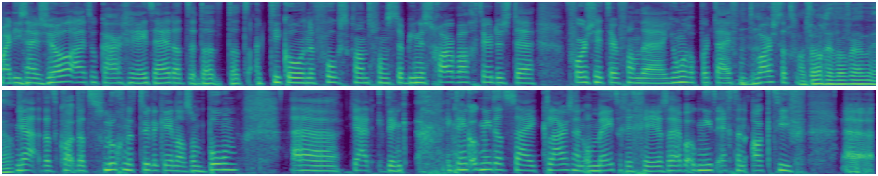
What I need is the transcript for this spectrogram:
Maar die zijn zo uit elkaar gereten. Hè, dat, dat, dat artikel in de Volkskrant van Sabine Scharwachter... dus de voorzitter van de jongerenpartij van mhm. Dwars... Dat, Gaan we het nog even over hebben, ja. Ja, dat, dat sloeg natuurlijk in als een bom. Uh, ja, ik denk, ik denk ook niet dat zij klaar zijn om mee te regeren. Ze hebben ook niet echt een actief, uh,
